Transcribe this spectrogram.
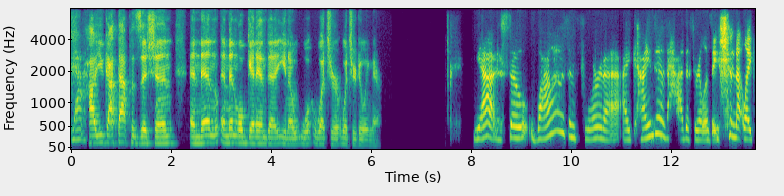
yeah. How you got that position, and then and then we'll get into you know wh- what you're what you're doing there. Yeah. So while I was in Florida, I kind of had this realization that like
